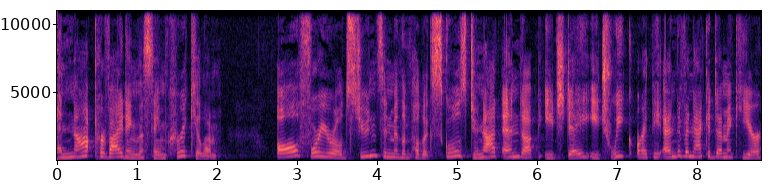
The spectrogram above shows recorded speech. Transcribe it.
and not providing the same curriculum. All four-year-old students in Midland Public Schools do not end up each day, each week, or at the end of an academic year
